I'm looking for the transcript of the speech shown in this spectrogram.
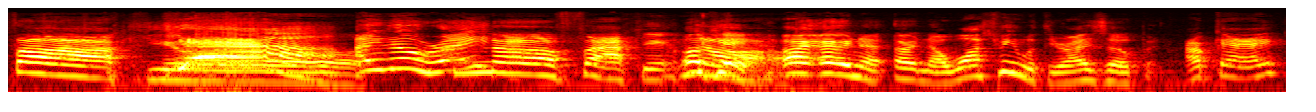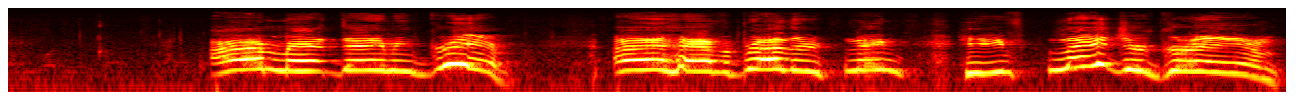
Fuck you. Yeah, I know, right? No, fuck it. Okay, no. all right, all right, now, all right, now watch me with your eyes open. Okay. I'm Matt Damon Graham. I have a brother named Heath Ledger Graham.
